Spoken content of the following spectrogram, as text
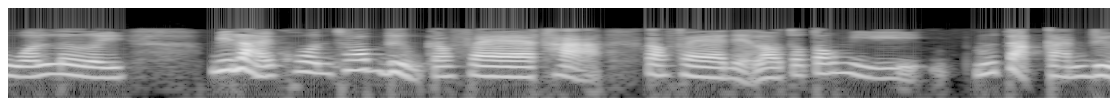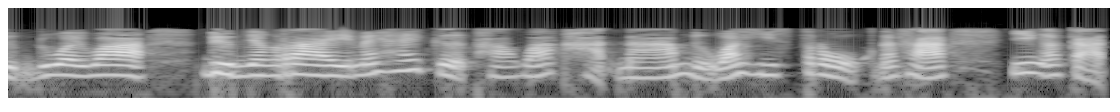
ล้วนๆเลย มีหลายคนชอบดื่มกาแฟค่ะ กาแฟเนี่ยเราจะต้องมีรู้จักการดื่มด้วยว่า ดื่มอย่างไรไม่ให้เกิดภาวะขาดน้ำหรือว่าฮิสโตรกนะคะ ยิ่งอากาศ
